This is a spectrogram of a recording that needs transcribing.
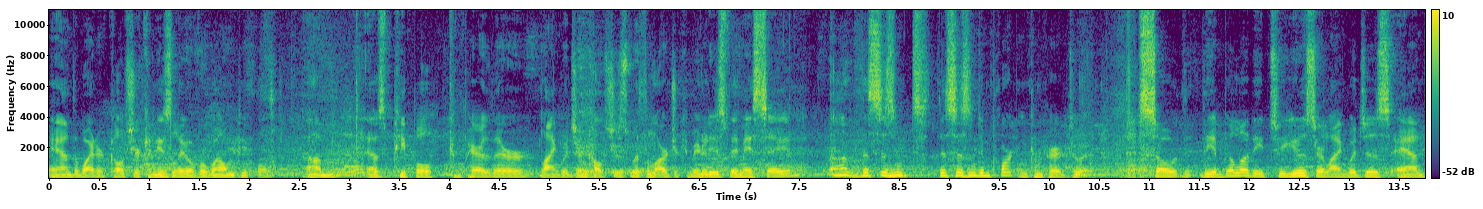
and the wider culture can easily overwhelm people. Um, as people compare their language and cultures with the larger communities, they may say, oh, "This isn't this isn't important compared to it." So th- the ability to use their languages and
